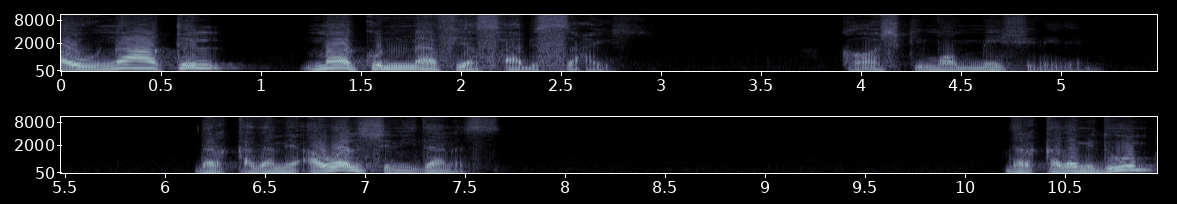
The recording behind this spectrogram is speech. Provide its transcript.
أو نعقل ما كنا في اصحاب السعیر کاش که ما میشنیدیم. در قدم اول شنیدن است. در قدم دوم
